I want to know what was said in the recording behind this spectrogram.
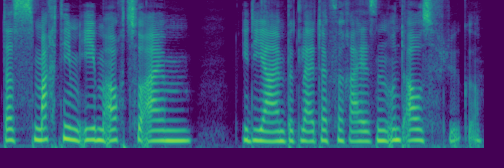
Das macht ihn eben auch zu einem idealen Begleiter für Reisen und Ausflüge.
